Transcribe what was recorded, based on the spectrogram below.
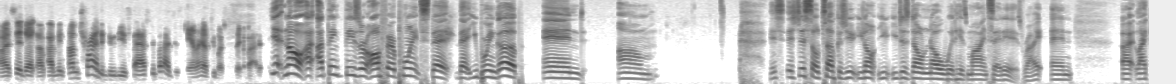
I said that. I, I mean, I'm trying to do these faster, but I just can't. I have too much to say about it. Yeah, no, I, I think these are all fair points that that you bring up, and um, it's it's just so tough because you, you don't you, you just don't know what his mindset is, right? And uh, like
